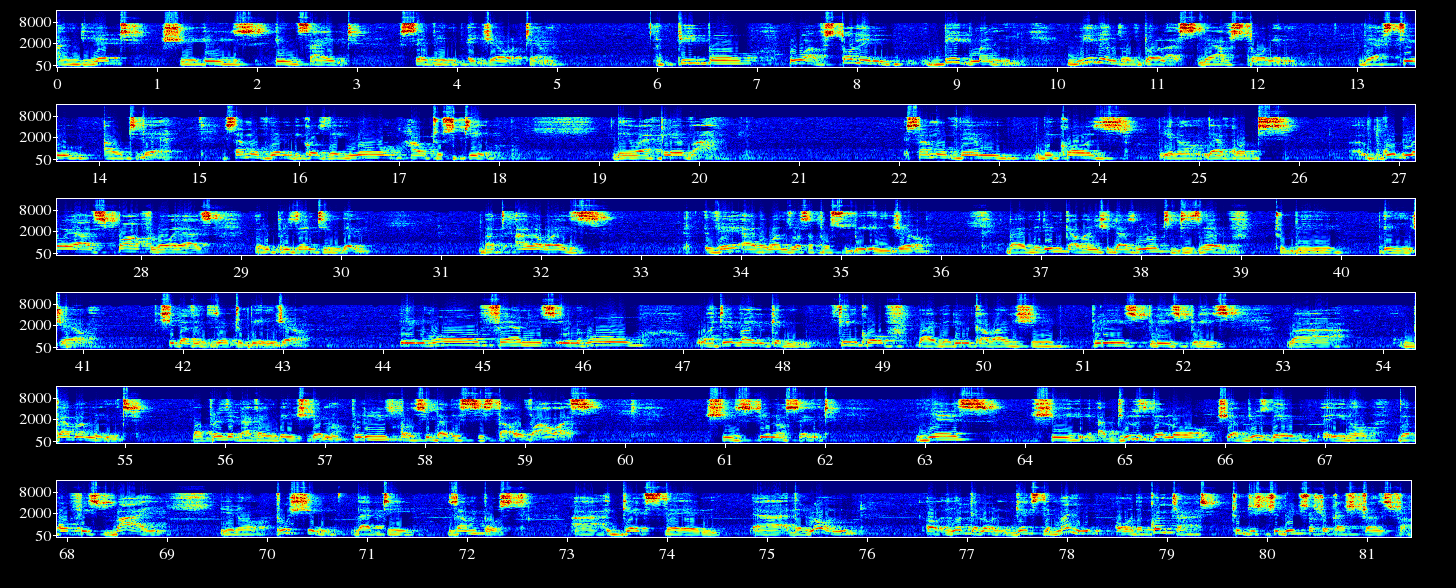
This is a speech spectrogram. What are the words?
And yet she is inside serving a jail term. People who have stolen big money millions of dollars they have stolen. They are still out there. Some of them because they know how to steal they were clever. Some of them because you know they have got good lawyers, powerful lawyers representing them. But otherwise, they are the ones who are supposed to be in jail. But Medine Kavan, she does not deserve to be in jail. She doesn't deserve to be in jail. In whole fairness, in whole whatever you can think of by Emerine Kabanshi, please, please, please, the government but President Hakainde Hichilema, please consider this sister of ours. She's innocent. Yes, she abused the law. She abused the, you know, the office by, you know, pushing that the Zampost uh, gets the uh, the loan, or not the loan, gets the money or the contract to distribute social cash transfer.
